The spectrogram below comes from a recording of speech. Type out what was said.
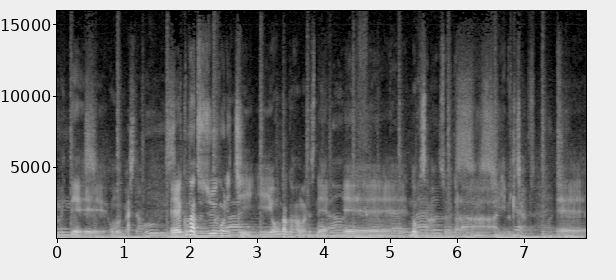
めて、えー、思いました、えー、9月15日音楽班はですね、えー、ノブさんそれからいぶきちゃんえ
